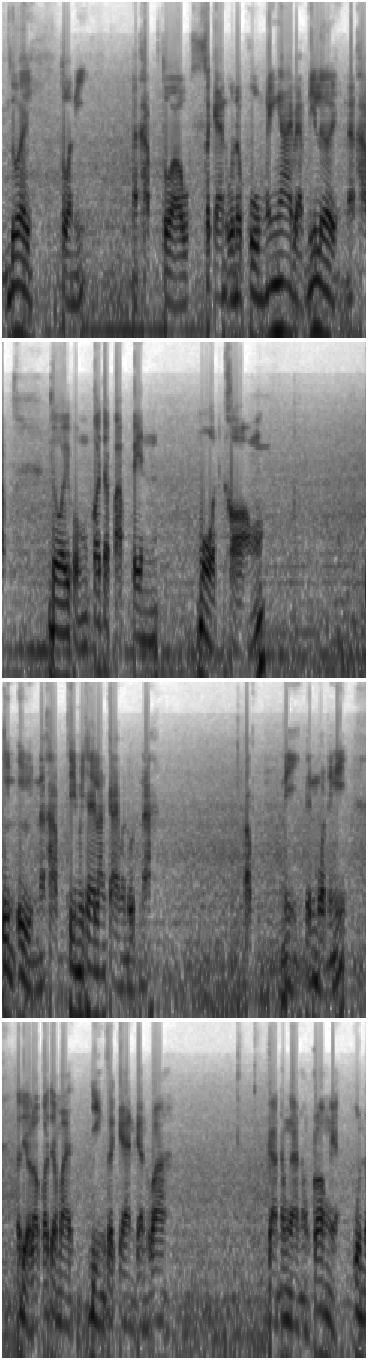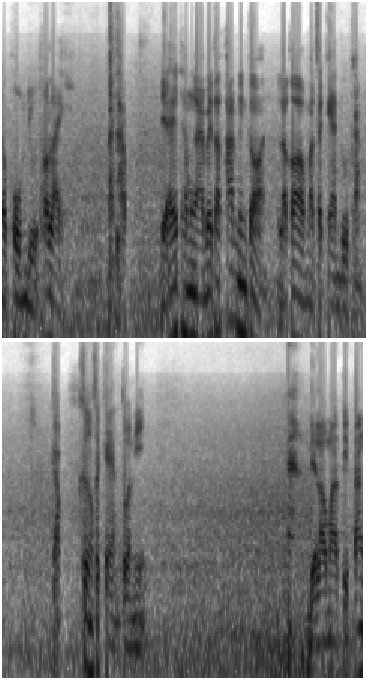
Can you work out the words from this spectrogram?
ำๆด้วยตัวนี้นะครับ ตัวสแกนอุณหภูมิง่ายๆแบบนี้เลยนะครับ โดยผมก็จะปรับเป็น โหมดของอื่นๆนะครับ ที่ไม่ใช่ร่างกายมนุษย์นะปรับนี่เป็นโหมดอย่างนี้แล้วเดี๋ยวเราก็จะมายิงสแกนกันว่า การทำงานของกล้องเนี่ย อุณหภูมิอยู่เท่าไหร่นะครับ เดี๋ยวให้ทำงานไปสักพักหนึ่งก่อน แล้วก็มาสแกนดูกัน กับเครื่องสแกนตัวนี้เดี๋ยวเรามาติดตั้ง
